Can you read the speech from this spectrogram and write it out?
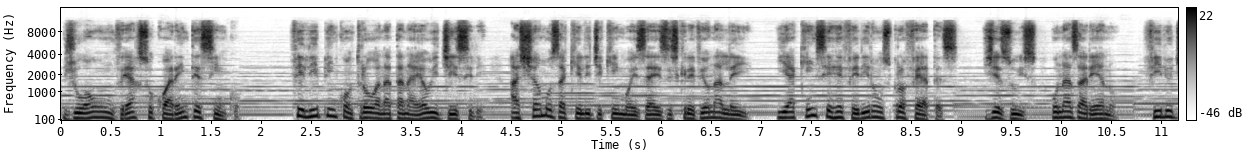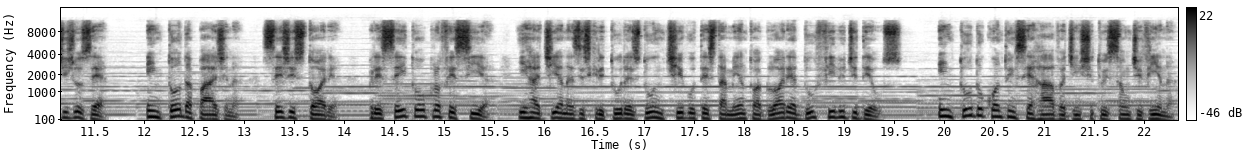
João 1 verso 45. Filipe encontrou a Natanael e disse-lhe: Achamos aquele de quem Moisés escreveu na lei, e a quem se referiram os profetas, Jesus, o Nazareno, filho de José. Em toda página, seja história, preceito ou profecia, irradia nas escrituras do Antigo Testamento a glória do Filho de Deus. Em tudo quanto encerrava de instituição divina,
